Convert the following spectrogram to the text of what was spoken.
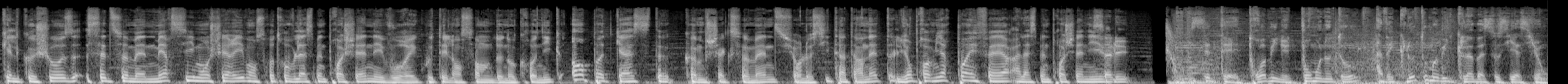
quelque chose cette semaine. Merci mon cher Yves, on se retrouve la semaine prochaine et vous réécoutez l'ensemble de nos chroniques en podcast comme chaque semaine sur le site internet lyonpremière.fr. À la semaine prochaine Yves. Salut. C'était 3 minutes pour mon auto avec l'Automobile Club Association.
